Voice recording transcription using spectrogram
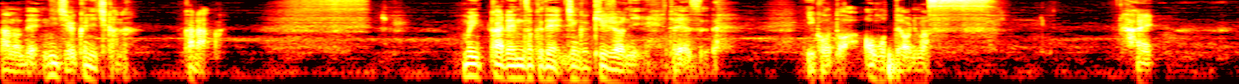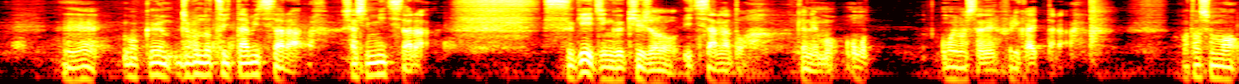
なので、29日かなから、6日連続で神宮球場にとりあえず行こうとは思っております。はい。ね僕、自分のツイッター見てたら、写真見てたら、すげえ神宮球場行ってたなと、去年も思、思いましたね。振り返ったら。今年も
